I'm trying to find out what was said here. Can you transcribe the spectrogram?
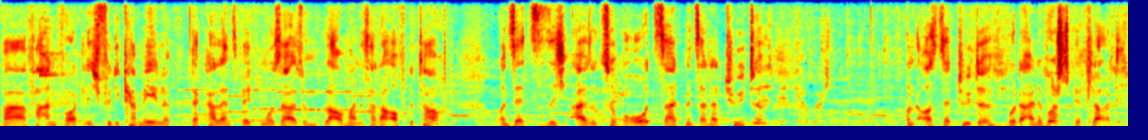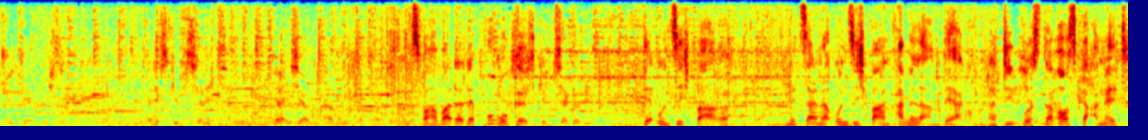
war verantwortlich für die Kamele. Der Karl-Heinz Wildmoser, also ein Blaumann, ist hat er aufgetaucht und setzte sich also zur Brotzeit mit seiner Tüte. Und aus der Tüte wurde eine Wurst geklaut. Das gibt's ja nicht. Ja, ist ja. Und zwar war da der Pumuckel, Das gibt's ja gar nicht. Der Unsichtbare, mit seiner unsichtbaren Angel am Werk und hat die Wurst da rausgeangelt.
